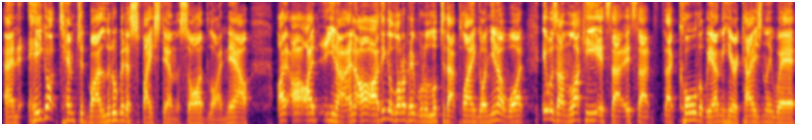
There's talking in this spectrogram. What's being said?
and he got tempted by a little bit of space down the sideline. Now. I, I, you know, and I, I think a lot of people would have looked at that play and gone, you know what, it was unlucky. It's that, it's that, that call that we only hear occasionally, where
